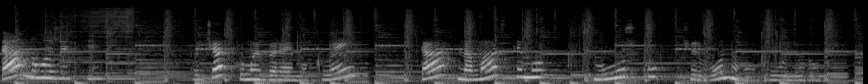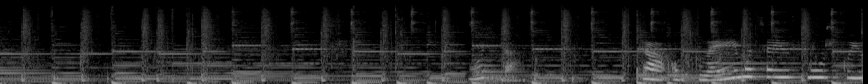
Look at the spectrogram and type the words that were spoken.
та ножиці. Спочатку ми беремо клей та намастимо смужку червоного кольору. Ось так. Та обклеїмо цією смужкою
